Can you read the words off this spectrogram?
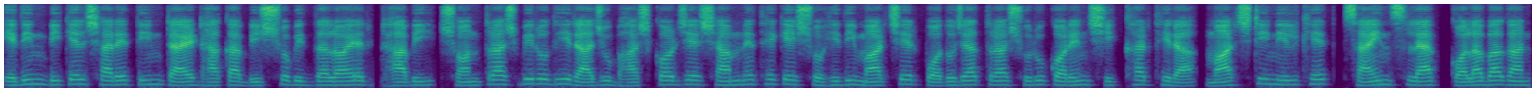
এদিন বিকেল সাড়ে তিনটায় ঢাকা বিশ্ববিদ্যালয়ের ঢাবি সন্ত্রাসবিরোধী রাজু ভাস্কর্যের সামনে থেকে শহীদি মার্চের পদযাত্রা শুরু করেন শিক্ষার্থীরা। মার্চটি নীলক্ষেত সায়েন্স ল্যাব, কলাবাগান,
